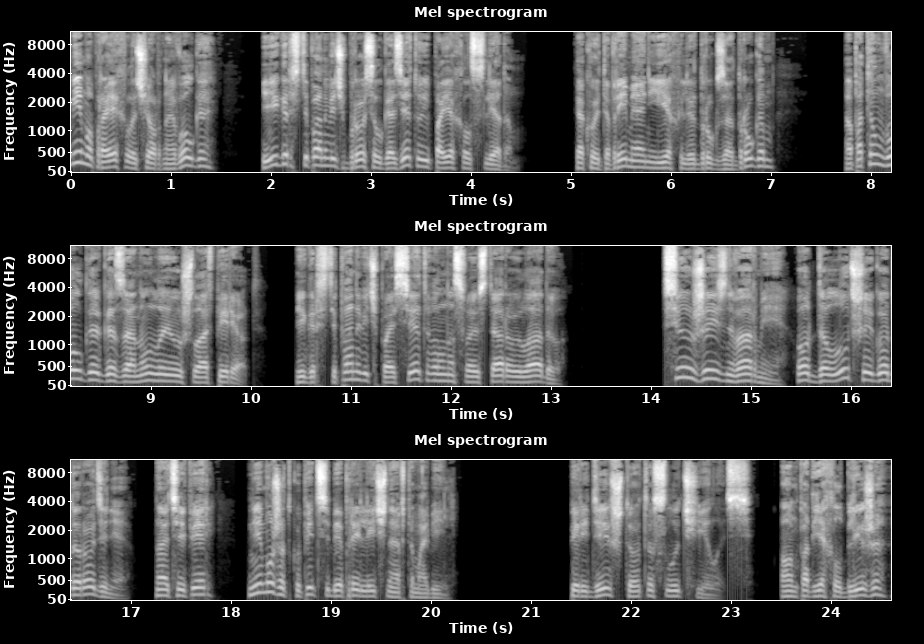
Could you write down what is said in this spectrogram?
Мимо проехала черная «Волга», Игорь Степанович бросил газету и поехал следом. Какое-то время они ехали друг за другом, а потом «Волга» газанула и ушла вперед. Игорь Степанович посетовал на свою старую «Ладу». Всю жизнь в армии, отдал лучшие годы родине, а теперь не может купить себе приличный автомобиль. Впереди что-то случилось. Он подъехал ближе.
